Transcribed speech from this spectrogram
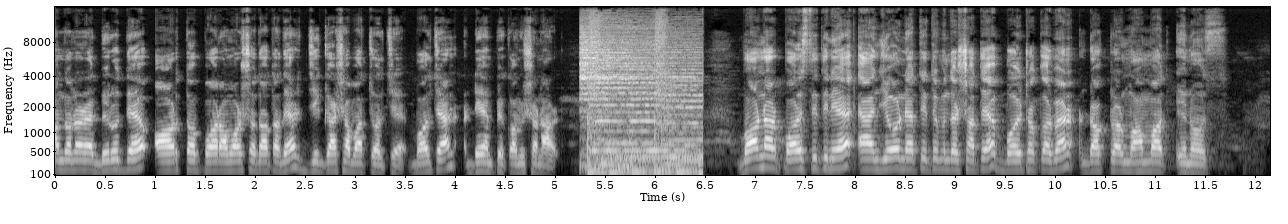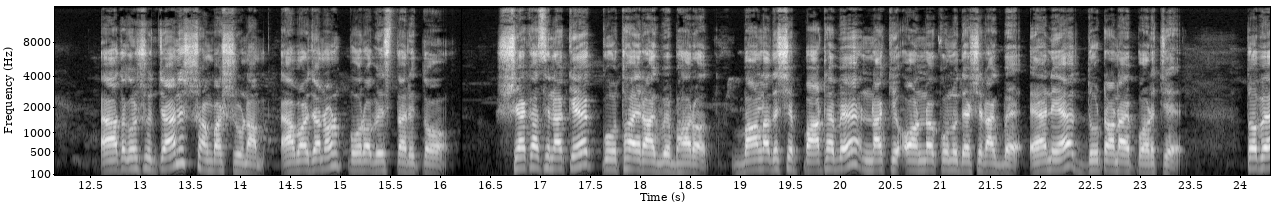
আন্দোলনের বিরুদ্ধে অর্থ পরামর্শদাতাদের জিজ্ঞাসাবাদ চলছে, বলছেন ডিএমপি কমিশনার। বন্যার পরিস্থিতি নিয়ে এনজিও নেতৃত্ববৃন্দের সাথে বৈঠক করবেন ডক্টর মোহাম্মদ ইনুস এতক্ষণ শুনছেন সংবাদ শিরোনাম। এবার জানুন পৌর বিস্তারিত। শেখ হাসিনাকে কোথায় রাখবে ভারত? বাংলাদেশে পাঠাবে নাকি অন্য কোনো দেশে রাখবে? এ নিয়ে দুটানায় পড়েছে। তবে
